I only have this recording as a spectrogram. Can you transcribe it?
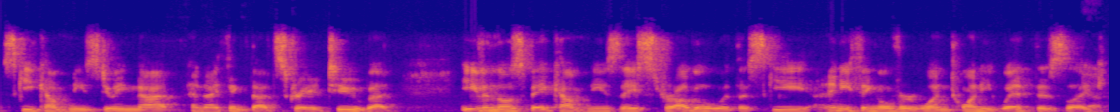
ski companies doing that, and I think that's great too. But even those big companies, they struggle with a ski. Anything over 120 width is like yeah.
